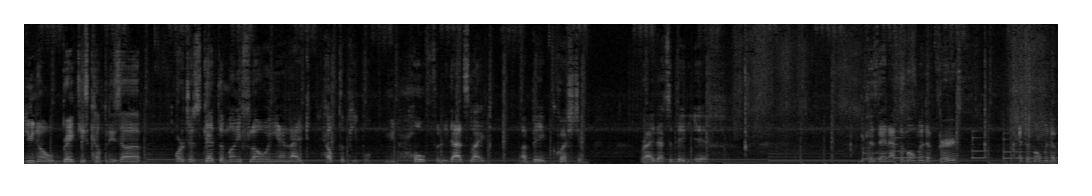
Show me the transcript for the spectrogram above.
you know break these companies up or just get the money flowing and like help the people. I mean hopefully. That's like a big question right? That's a big if. Because then at the moment of birth at the moment of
